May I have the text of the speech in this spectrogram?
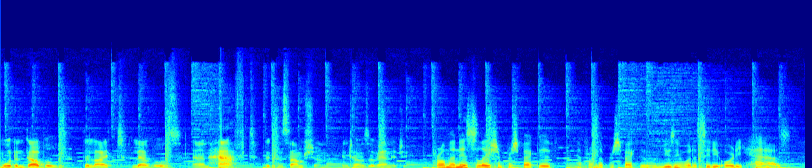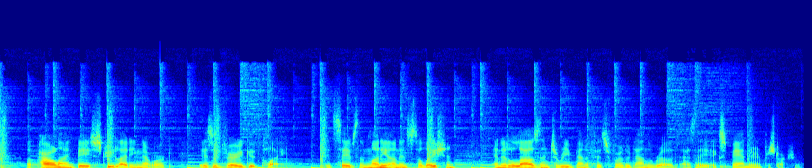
more than doubled the light levels and halved the consumption in terms of energy. From an installation perspective and from the perspective of using what a city already has, a power line based street lighting network is a very good play. It saves them money on installation and it allows them to reap benefits further down the road as they expand their infrastructure.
